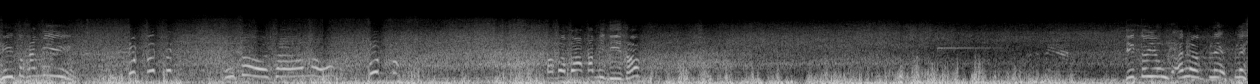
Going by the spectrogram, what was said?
Dito kami. Dito, sa ano. Pababa kami dito. Dito yung ano, play, Play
